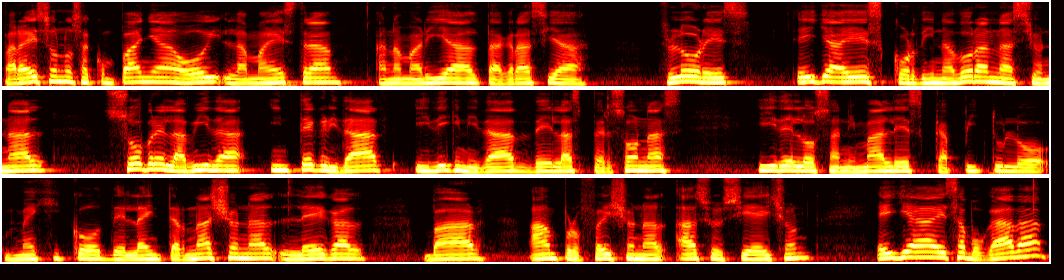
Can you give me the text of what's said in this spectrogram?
Para eso nos acompaña hoy la maestra Ana María Altagracia Flores. Ella es coordinadora nacional sobre la vida, integridad y dignidad de las personas y de los animales, capítulo México de la International Legal Bar and Professional Association. Ella es abogada,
